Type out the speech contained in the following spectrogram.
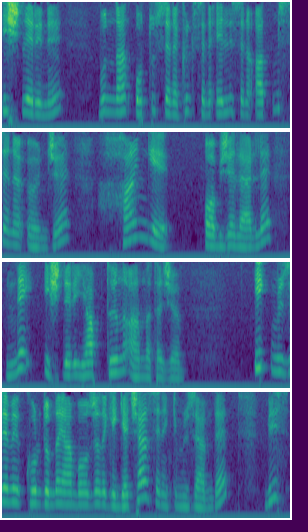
işlerini bundan 30 sene, 40 sene, 50 sene, 60 sene önce hangi objelerle ne işleri yaptığını anlatacağım. İlk müzemi kurduğumda yani Bozca'daki geçen seneki müzemde biz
